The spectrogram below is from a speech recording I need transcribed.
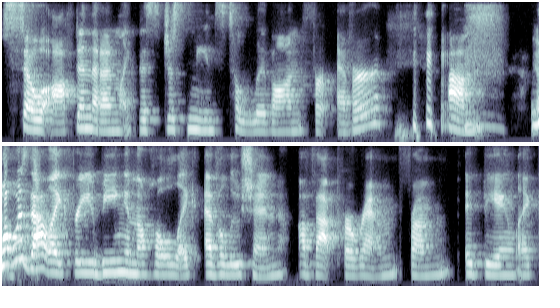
so often that I'm like, this just needs to live on forever. Um, yeah. What was that like for you being in the whole like evolution of that program from it being like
